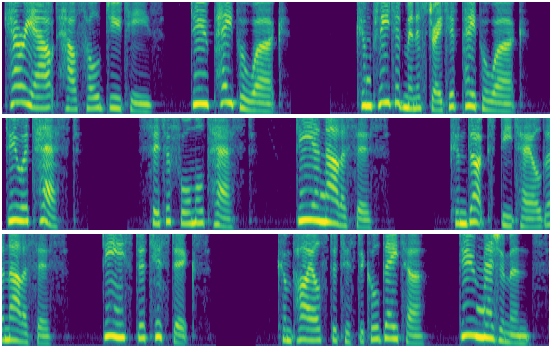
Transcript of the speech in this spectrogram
Carry out household duties. Do paperwork. Complete administrative paperwork. Do a test. Sit a formal test. D. Analysis. Conduct detailed analysis. D. Statistics. Compile statistical data. Do measurements.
